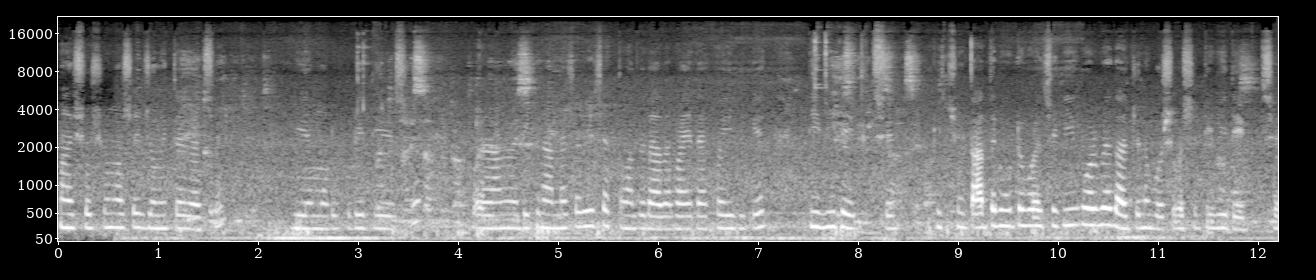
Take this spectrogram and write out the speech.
মানে শ্বশুরমশাই জমিতে গেছে, গিয়ে মুড়ি ফুড়ি দিয়েছে এবার আমি ওইদিকে রান্না চালিয়েছি আর তোমাদের দাদা ভাই দেখো এইদিকে টিভি দেখছে। কিছু তাদের উঠে পড়েছে, কী করবে? তার জন্য বসে বসে টিভি দেখছে।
